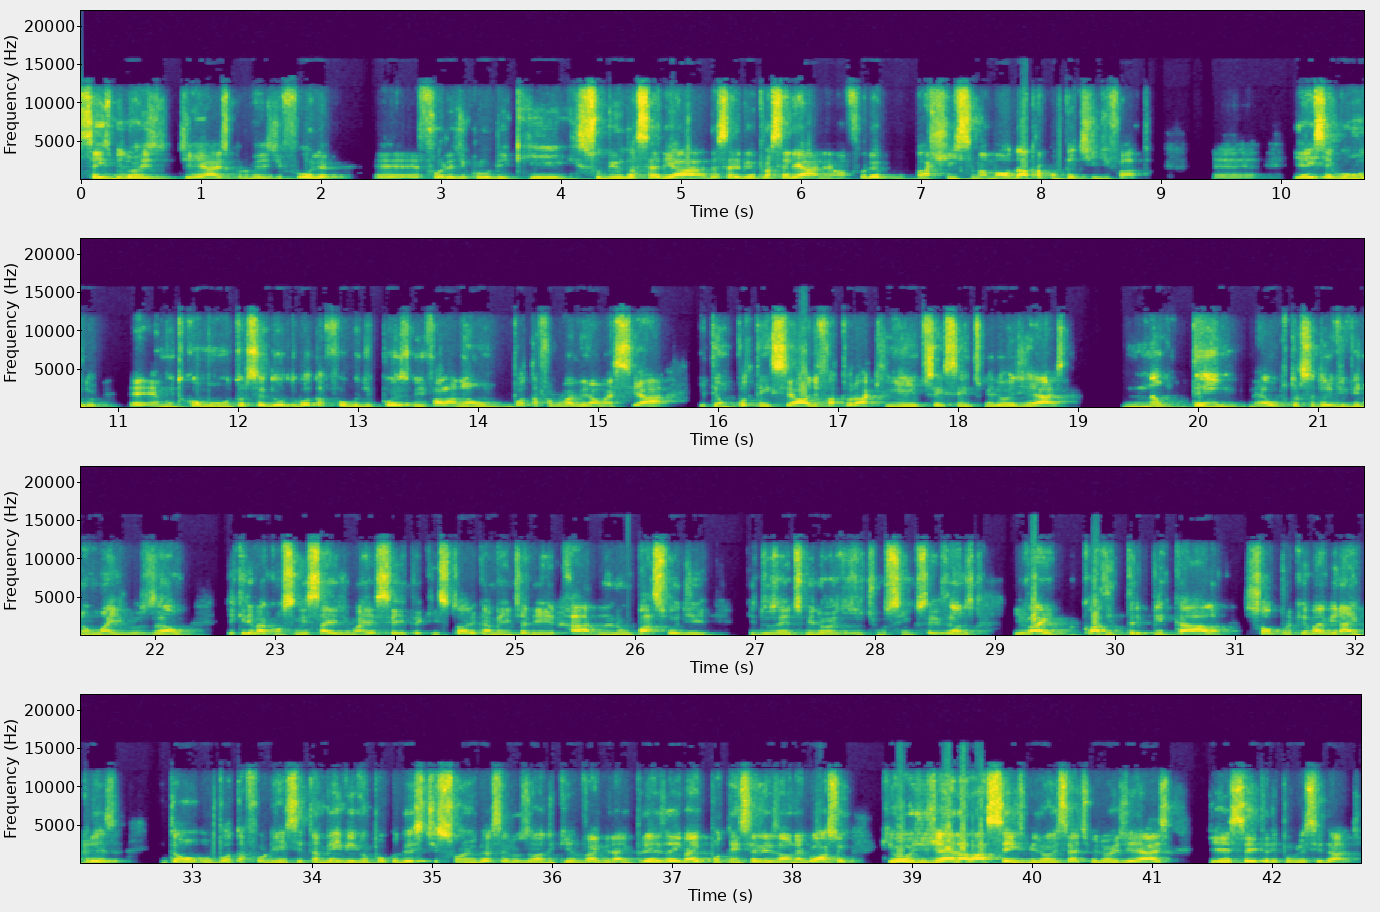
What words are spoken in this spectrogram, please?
6 milhões de reais por mês de folha é, é folha de clube que subiu da Série A, da Série B para a Série A, né? Uma folha baixíssima, mal dá para competir de fato. É, e aí, segundo, é, é, muito comum o torcedor do Botafogo depois vir falar: não, o Botafogo vai virar um SA e tem um potencial de faturar 500, 600 milhões de reais. Não tem, né? O torcedor vive numa ilusão de que ele vai conseguir sair de uma receita que historicamente ali não passou de, de 200 milhões nos últimos 5, 6 anos e vai quase triplicá-la só porque vai virar empresa. Então, o botafoguense também vive um pouco deste sonho, dessa ilusão de que vai virar empresa e vai potencializar um negócio que hoje gera lá 6 milhões, 7 milhões de reais de receita de publicidade.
